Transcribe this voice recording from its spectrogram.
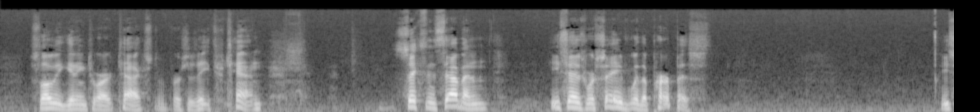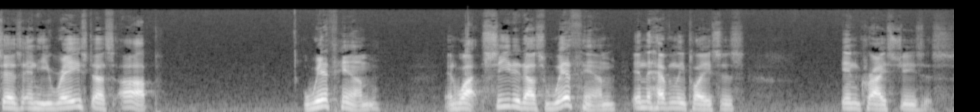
slowly getting to our text, verses 8 through 10, 6 and 7, he says we're saved with a purpose. He says, and he raised us up with him and what? Seated us with him in the heavenly places in Christ Jesus.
